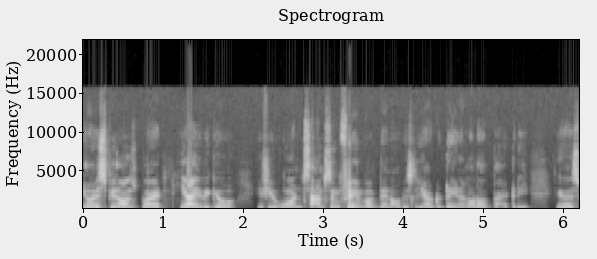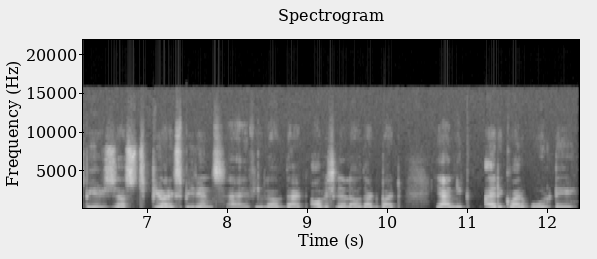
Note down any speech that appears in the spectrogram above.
AOSP ROMs but yeah here we go. If you want Samsung framework then obviously you have to drain a lot of battery. AOSP is just pure experience and if you love that obviously I love that but yeah I require VoLTE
